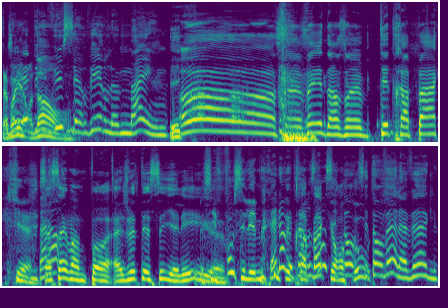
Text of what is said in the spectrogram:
Ben, J'avais prévu servir le même. Et- Ah, c'est un vin dans un tétrapac. ça s'invente pas. Euh, Je vais te laisser y aller. C'est Euh, fou, c'est les mêmes Ben tétrapacs c'est qu'on trouve. c'est ton vin à l'aveugle.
